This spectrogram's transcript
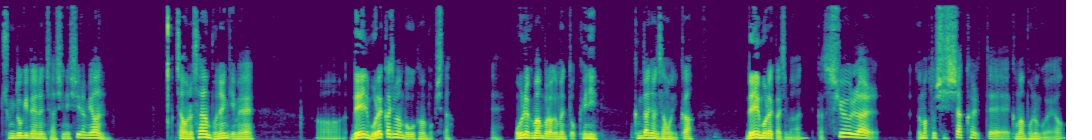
중독이 되는 자신이 싫으면 자, 오늘 사연 보낸 김에 어, 내일 모레까지만 보고 그만 봅시다. 예. 오늘 그만 보라 그러면 또 괜히 금단 현상 오니까 내일 모레까지만. 그러니까 수요일 날 음악 도시 시작할 때 그만 보는 거예요.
